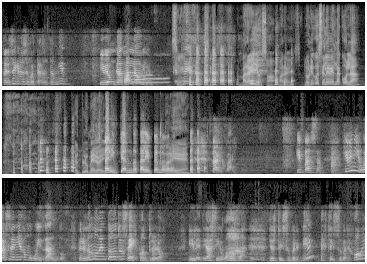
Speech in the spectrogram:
parece que no se portaron tan bien. Y veo un gato al lado mío. Maravilloso, ¿eh? maravilloso. Lo único que se le ve es la cola. el plumero ahí. Está limpiando, está limpiando por ahí. bien. Tal cual. ¿Qué pasa? Géminis igual se venía como cuidando, pero en un momento a otro se descontroló. Y le dio así como, "Ah, yo estoy súper bien, estoy súper joven,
